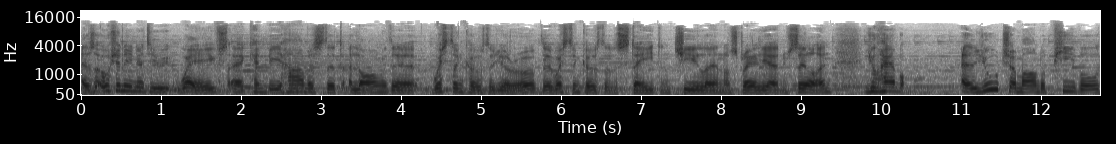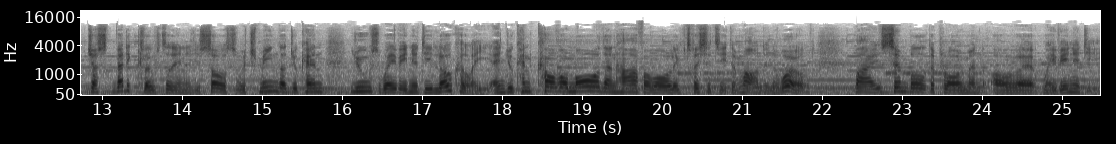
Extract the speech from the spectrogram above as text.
As ocean energy waves uh, can be harvested along the western coast of Europe, the western coast of the state, and Chile, and Australia, and New Zealand, you have a huge amount of people just very close to the energy source, which means that you can use wave energy locally and you can cover more than half of all electricity demand in the world by simple deployment of uh, wave energy.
